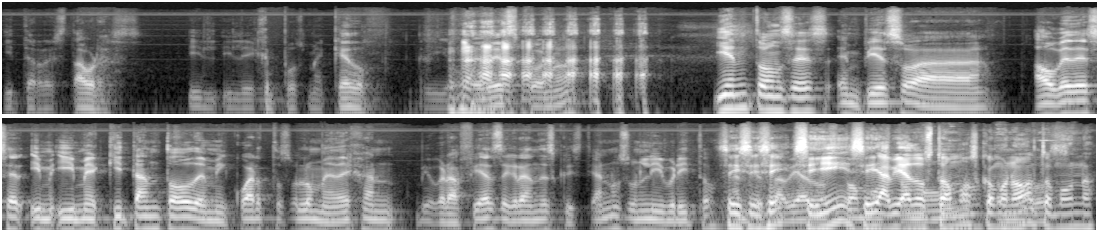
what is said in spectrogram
y te restauras. Y, y le dije, pues me quedo y obedezco, ¿no? Y entonces empiezo a, a obedecer y, me- y me quitan todo de mi cuarto, solo me dejan biografías de grandes cristianos, un librito. Sí, sí, Antes sí. había Sí, sí, tomos, había dos tomos, uno, como no, dos. tomo uno.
